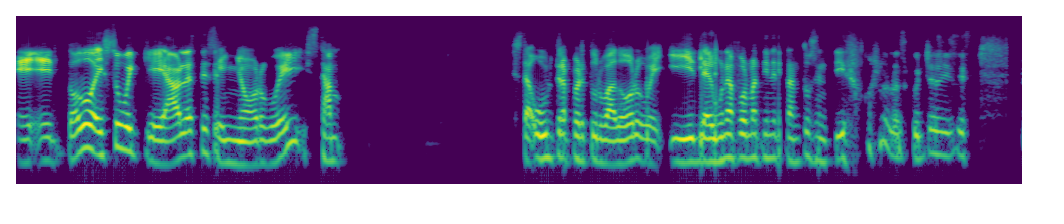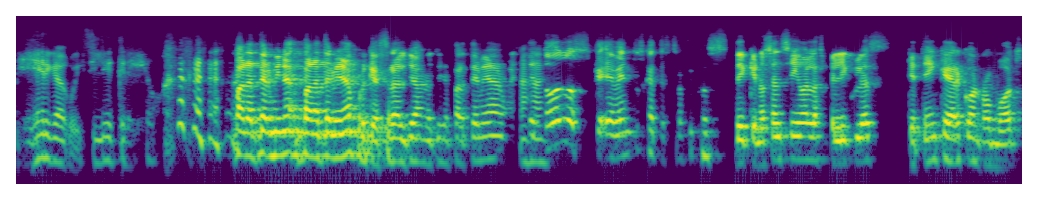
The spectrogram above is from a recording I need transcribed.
eh, eh, todo eso, güey, que habla este señor, güey, está, está ultra perturbador, güey, y de alguna forma tiene tanto sentido cuando lo escuchas y dices, verga, güey, sí le creo. Para terminar, para terminar, porque esta era la noticia, para terminar, de todos los eventos catastróficos de que nos han sido las películas que tienen que ver con robots,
